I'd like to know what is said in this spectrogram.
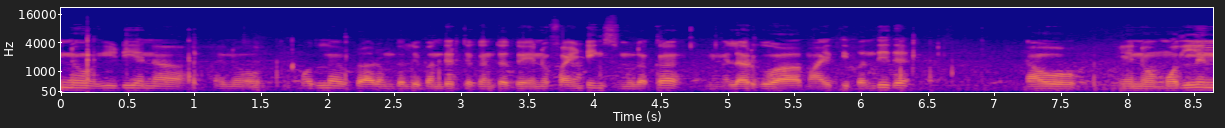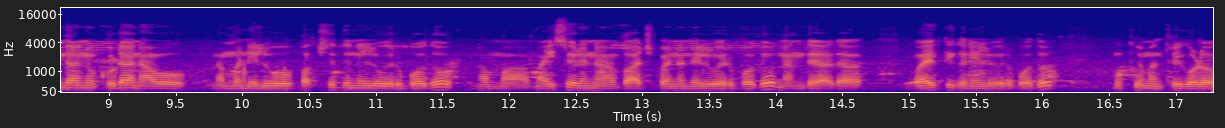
ಏನು ಇ ಡಿಯನ್ನು ಏನು ಮೊದಲನೇ ಪ್ರಾರಂಭದಲ್ಲಿ ಬಂದಿರತಕ್ಕಂಥದ್ದು ಏನು ಫೈಂಡಿಂಗ್ಸ್ ಮೂಲಕ ನಿಮ್ಮೆಲ್ಲರಿಗೂ ಆ ಮಾಹಿತಿ ಬಂದಿದೆ. ನಾವು ಏನು ಮೊದಲಿಂದನೂ ಕೂಡ ನಾವು ನಮ್ಮ ನಿಲುವು, ಪಕ್ಷದ ನಿಲುವು ಇರ್ಬೋದು, ನಮ್ಮ ಮೈಸೂರಿನ ವಾಜಪೇಯಿನ ನಿಲುವು ಇರ್ಬೋದು ನನ್ನದೇ ಆದ ವೈಯಕ್ತಿಕ ನಿಲುವು ಇರ್ಬೋದು. ಮುಖ್ಯಮಂತ್ರಿಗಳು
